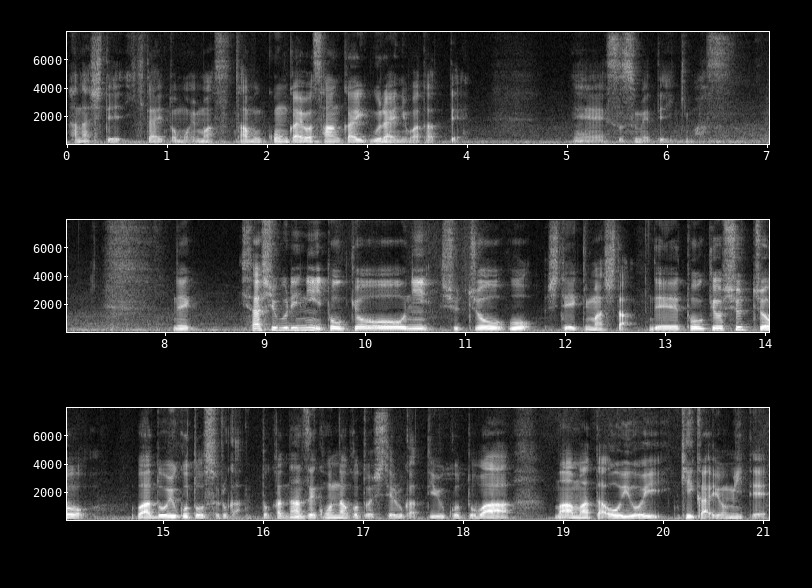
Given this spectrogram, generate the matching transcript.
話していきたいと思います。多分今回は3回ぐらいにわたって、えー進めていきます。で久しぶりに東京に出張をしてきました。で東京出張はどういうことをするかとかなぜこんなことをしてるかっていうことはまあまたおいおい機会を見て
